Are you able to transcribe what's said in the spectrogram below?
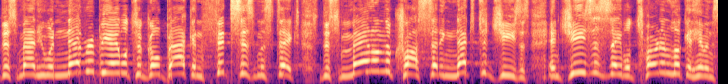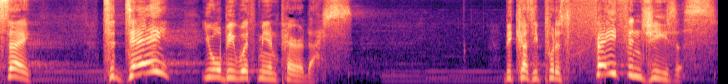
this man who would never be able to go back and fix his mistakes, this man on the cross sitting next to Jesus, and Jesus is able to turn and look at him and say, Today you will be with me in paradise. Because he put his faith in Jesus,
